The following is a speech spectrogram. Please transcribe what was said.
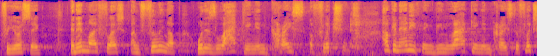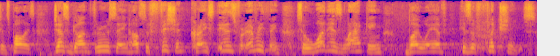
for your sake, and in my flesh I'm filling up what is lacking in Christ's afflictions how can anything be lacking in Christ's afflictions? Paul has just gone through saying how sufficient Christ is for everything. So, what is lacking by way of his afflictions?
